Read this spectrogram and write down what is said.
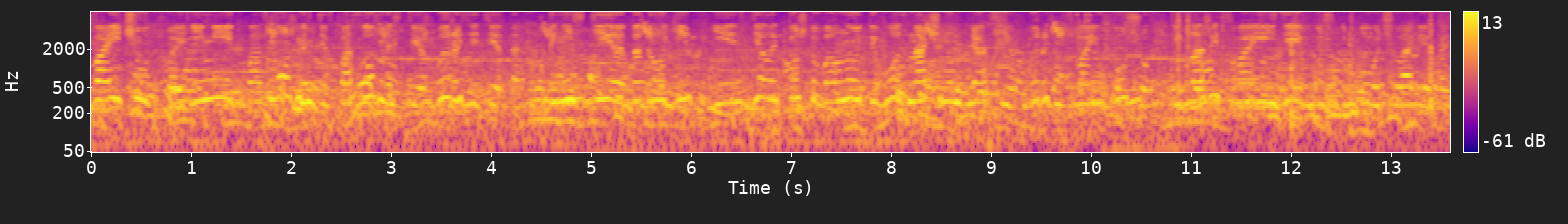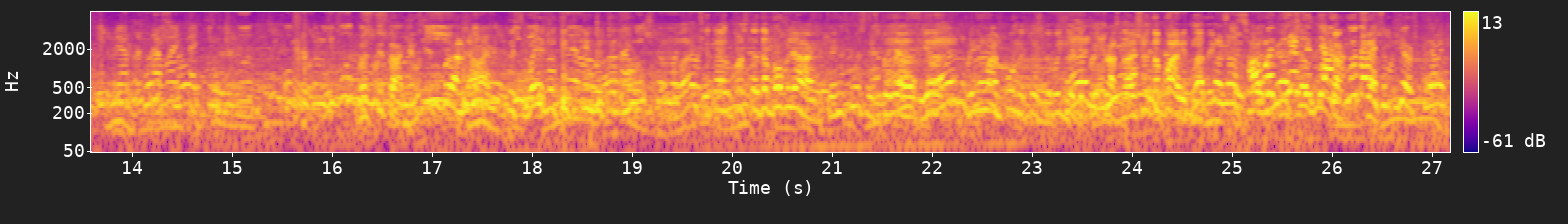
свои чувства, имеет возможности, способности выразить это, донести до других и сделать то, что волнует его значимым для всех, выразить свою душу и вложить свои идеи в душу другого человека и преобразовать таким его образом его душу. Воспитание. И мир То есть в вы же целом, это- просто добавляет. Я не в смысле, что я, я принимаю полностью, что вы делаете прекрасно, а еще добавить надо. Пожалуйста, А вот дети тянут. Ну давайте, девушка, давайте.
